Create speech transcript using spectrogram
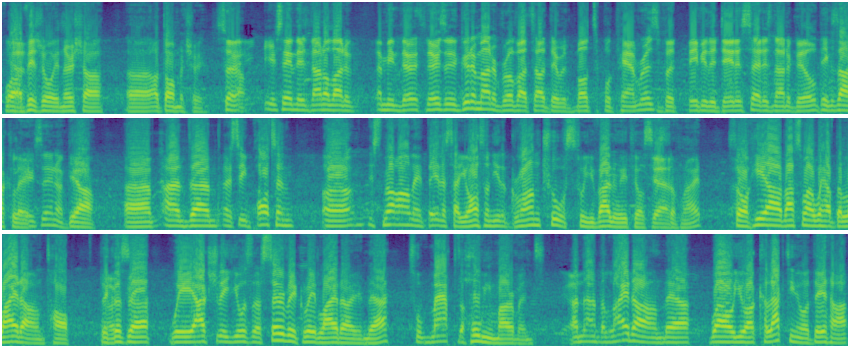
for Yeah. visual inertial uh, odometry. So Yeah. you're saying there's not a lot of, I mean, there's there's a good amount of robots out there with multiple cameras, but maybe the data set is not available. Exactly. You're saying? Okay. Yeah, um, and um, it's important. Uh, it's not only data set; you also need ground truths to evaluate your Yeah. system, right? So here, that's why we have the lidar on top because uh, we actually use a survey-grade lidar in there to map the whole environment. Yeah. And then the lidar on there, while you are collecting your data,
